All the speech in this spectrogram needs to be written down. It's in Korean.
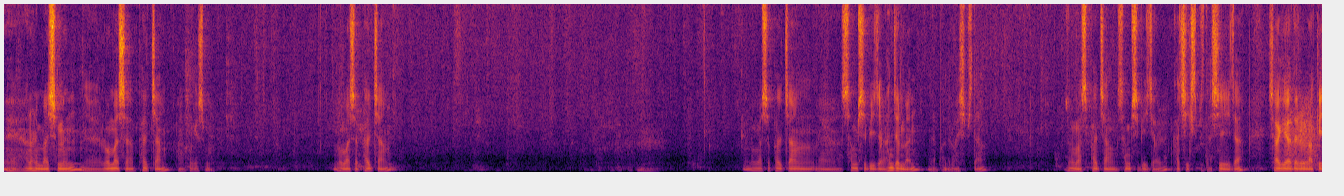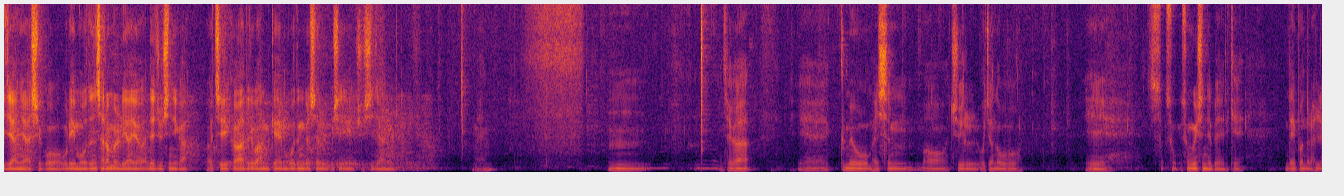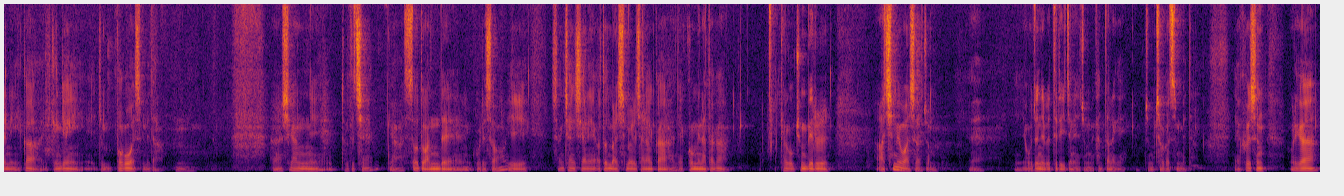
네, 하나님 말씀은 네, 로마서 8장 보겠습니다. 로마서 8장 로마서 8장 32절 한 절만 보도록 하십시다. 로마서 8장 32절 같이 읽습니다. 시작. 자기 아들을 아끼지 아니하시고 우리 모든 사람을 위하여 내주시니가 어찌 그 아들과 함께 모든 것을 우시 주시지 않는가. 음, 제가 예, 금요 말씀 뭐 주일 오전 오후 예, 송근신 예배 이렇게 네 번을 하려니까 굉장히 좀 버거웠습니다. 음, 아, 시간이 도대체 써도 안 되고 그래서 이 성찬 시간에 어떤 말씀을 전할까 고민하다가 결국 준비를 아침에 와서 좀 예, 오전 예배 드리기 전에 좀 간단하게 좀 적었습니다. 네, 그것은 우리가 아,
